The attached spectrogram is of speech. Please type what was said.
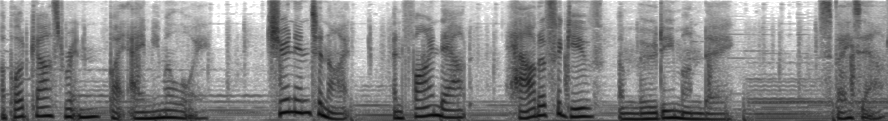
a podcast written by Amy Molloy. Tune in tonight and find out how to forgive a moody Monday. Space out.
